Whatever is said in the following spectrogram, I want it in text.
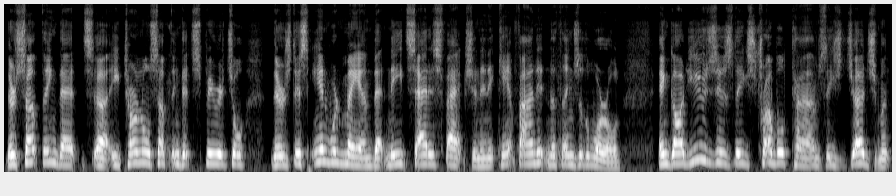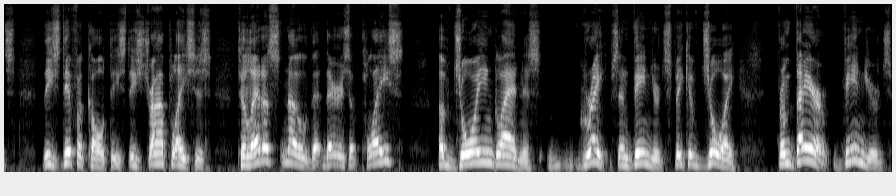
there's something that's uh, eternal, something that's spiritual, there's this inward man that needs satisfaction and it can't find it in the things of the world. And God uses these troubled times, these judgments, these difficulties, these dry places to let us know that there is a place of joy and gladness. Grapes and vineyards speak of joy. From there, vineyards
